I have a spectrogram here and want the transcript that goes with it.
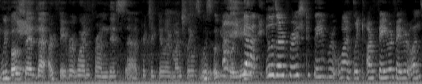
we both said that our favorite one from this uh, particular Munchlings was Oogie Boogie. yeah, it was our first favorite ones, like our favorite favorite ones,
